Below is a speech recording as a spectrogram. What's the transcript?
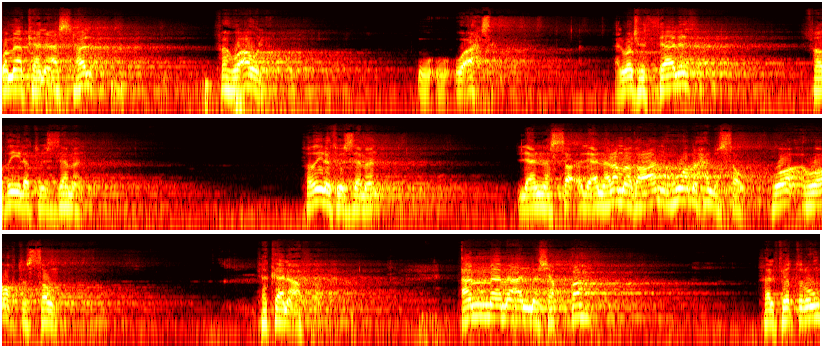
وما كان أسهل فهو أولى وأحسن. الوجه الثالث فضيلة الزمن. فضيلة الزمن لأن الص... لأن رمضان هو محل الصوم هو هو وقت الصوم فكان أفضل. أما مع المشقة فالفطر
